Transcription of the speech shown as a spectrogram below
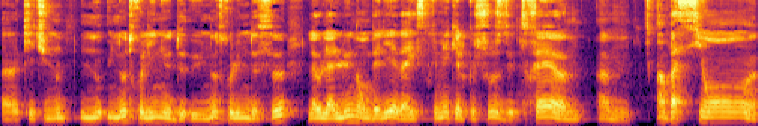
euh, qui est une, une, autre ligne de, une autre lune de feu, là où la lune en bélier va exprimer quelque chose de très euh, euh, impatient,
